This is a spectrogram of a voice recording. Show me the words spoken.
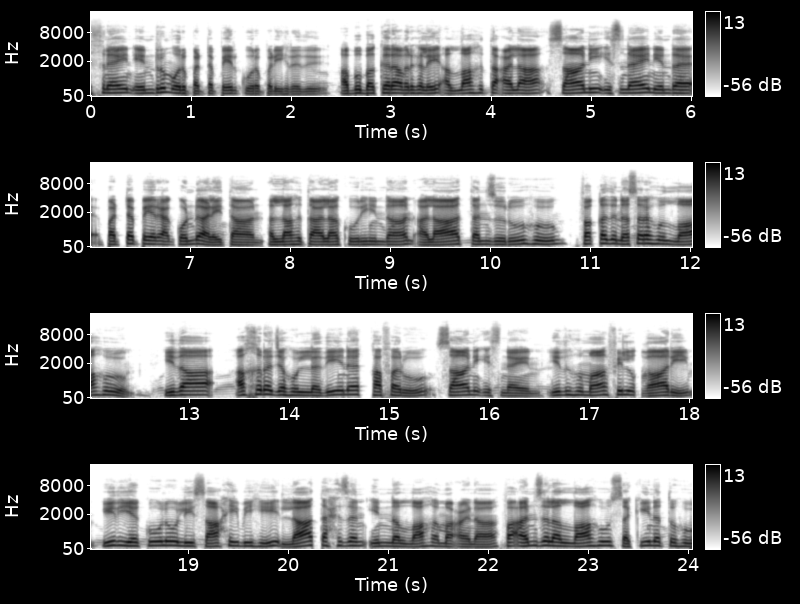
இஸ்னைன் என்றும் ஒரு பட்டப்பெயர் கூறப்படுகிறது. அபுபக்கர் அவர்களை அல்லாஹு தாலா சானி இஸ்னைன் என்ற பட்டப்பெயரை கொண்டு அழைத்தான். அல்லாஹு தாலா கூறுகின்றான் அலா தன்சுருஹு ஃபகது நசரஹுல்லாஹு இதா அஹ்ரஜஹுல்லதீன கஃபரு சானி இஸ்னைன் இதுஹுமா ஃபில் காரி இது யகூலு லி சாஹிபிஹி லா தஹ்சன் இன்னல்லாஹ மஅனா ஃபஅன்ஸல் அல்லாஹு சகீனத்துஹு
